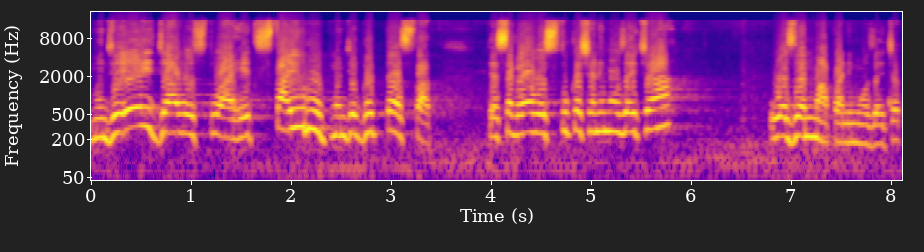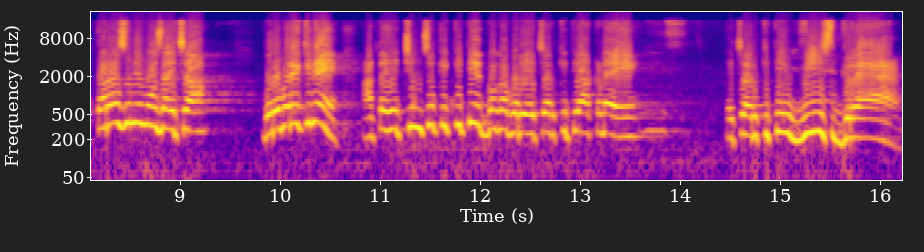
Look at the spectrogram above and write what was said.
म्हणजे ज्या वस्तू आहेत स्थायी रूप म्हणजे घट्ट असतात त्या सगळ्या वस्तू कशाने मोजायच्या? वजन मापाने मोजायच्या तराजूने मोजायच्या. बरोबर आहे की नाही? आता हे चिंचोके किती आहेत बघा बरं याच्यावर किती आकडा आहे? याच्यावर किती? वीस ग्रॅम.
